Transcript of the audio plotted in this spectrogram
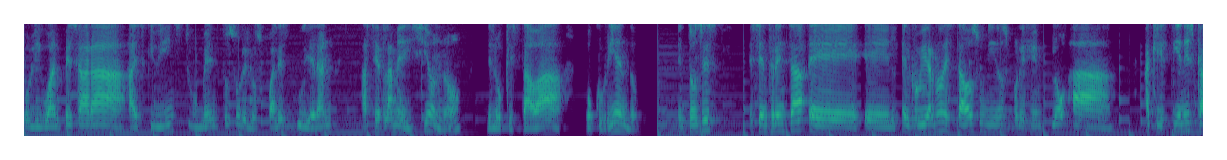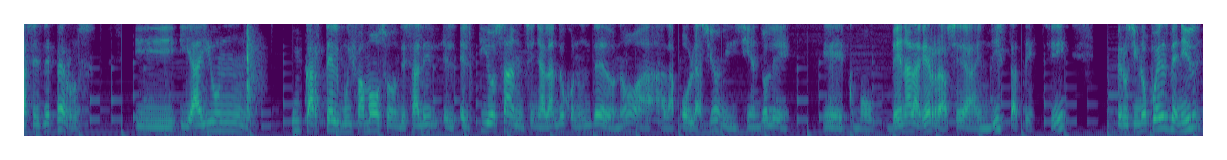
obligó a empezar a, escribir instrumentos sobre los cuales pudieran hacer la medición ¿no? de lo que estaba ocurriendo. Entonces, se enfrenta eh, el, gobierno de Estados Unidos, por ejemplo, a, a que tiene escasez de perros. Y, hay un, cartel muy famoso donde sale el, tío Sam señalando con un dedo ¿no? a, la población y diciéndole eh, como ven a la guerra, o sea, enlístate, ¿sí? Pero si no puedes venir,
